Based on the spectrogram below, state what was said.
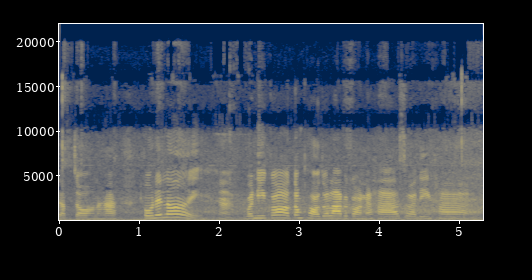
จับจองนะคะ โทรได้เลยอะวันนี้ก็ต้องขอตัวลาไปก่อนนะคะ สวัสดีค่ะ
